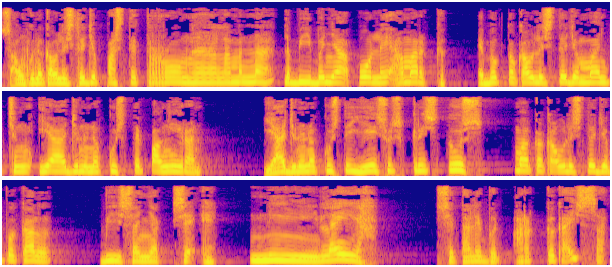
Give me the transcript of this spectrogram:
Saung kuna kau liste je pasti teronga lamena lebih banyak pole ke. Ebok to kau liste je manceng ia jununa kuste pangeran. Ia jununa kuste Yesus Kristus. Maka kau liste je bekal bisa nyakse nilai setalebet arke kaisa.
